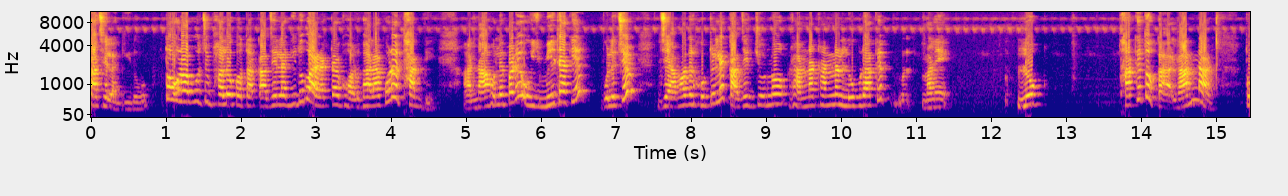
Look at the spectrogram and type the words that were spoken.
কাজে লাগিয়ে দেবো। তো ওরা বলছে, ভালো কথা, কাজে লাগিয়ে দেবো, আর একটা ঘর ভাড়া করে থাকবে। আর না হলে পারে ওই মেয়েটাকে বলেছে যে, আমাদের হোটেলে কাজের জন্য রান্না ঠান্নার লোক রাখে মানে লোক থাকে তো রান্নার তো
